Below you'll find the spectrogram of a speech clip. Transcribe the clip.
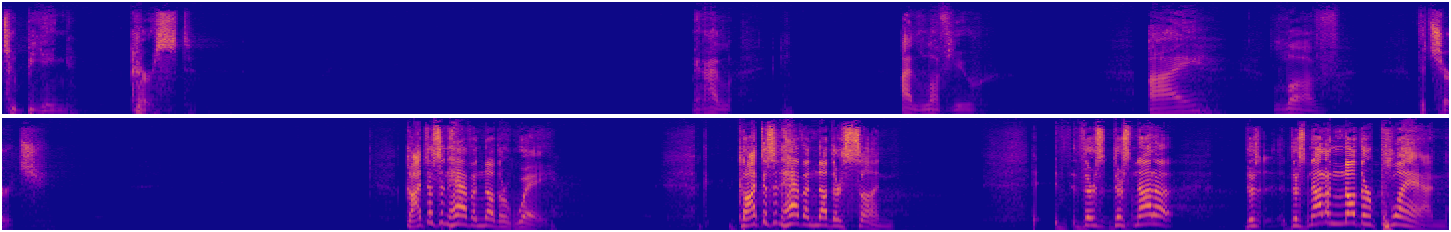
to being cursed. Man, I, I love you. I love the church. God doesn't have another way. God doesn't have another son. There's, there's, not a, there's, there's not another plan.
